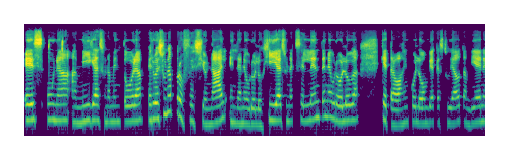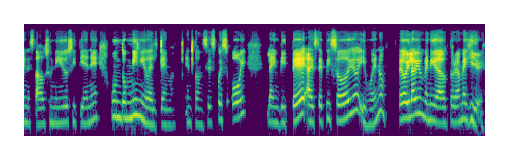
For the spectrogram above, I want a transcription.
es una amiga, es una mentora, pero es una profesional en la neurología, es una excelente neuróloga que trabaja en Colombia, que ha estudiado también en Estados Unidos y tiene un dominio del tema. Entonces, pues hoy la invité a este episodio y bueno, te doy la bienvenida, doctora Mejibe.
